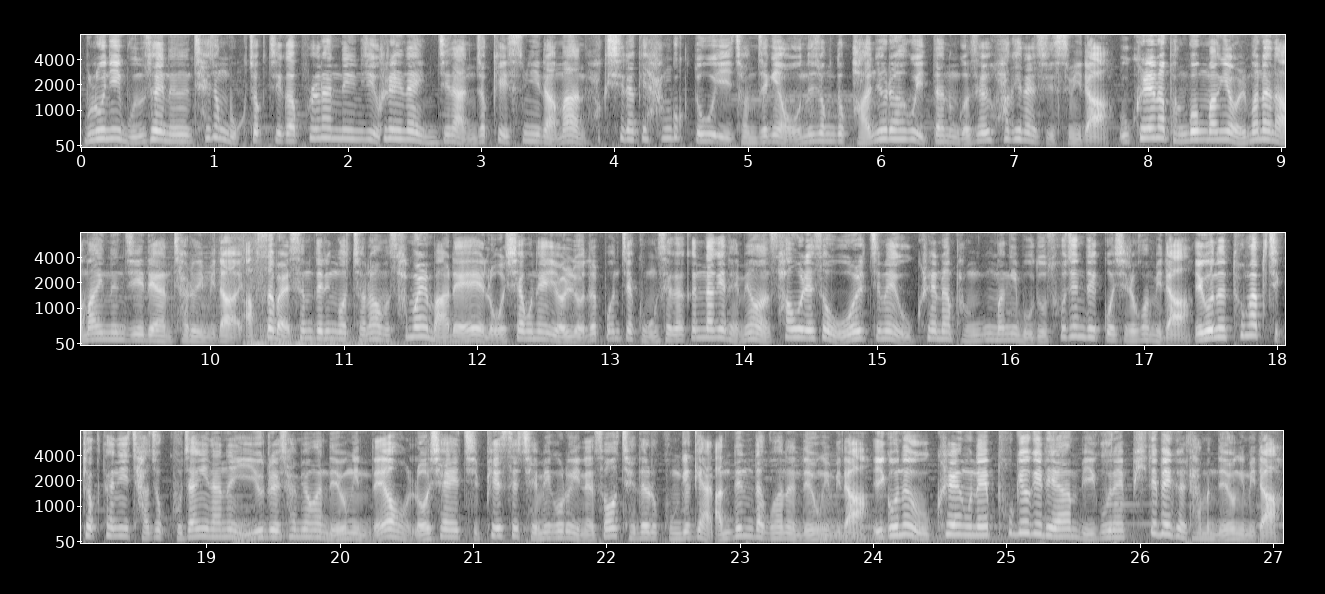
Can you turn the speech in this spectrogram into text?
물론 이 문서에는 최종 목적지가 폴란드인지 우크라이나인지는 안 적혀 있습니다만 확실하게 한국도 이 전쟁에 어느 정도 관여를 하고 있다는 것을 확인할 수 있습니다. 우크라이나 방공망이 얼마나 남아있는지에 대한 자료입니다. 앞서 말씀드린 것처럼 3월 말에 러시아군의 18번째 공세가 끝나게 되면 4월에서 5월쯤에 우크라이나 방공망이 모두 소진될 것이라고 합니다. 이거는 통합 직격탄이 자주 고장이 나는 이유를 설명한 내용인데요. 러시아의 GPS 재밍으로 인해서 제대로 공격이 안 된다고 하는 내용입니다. 이거는 우크라이나의 포격에 대한 미군의 피드백을 담은 내용입니다.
